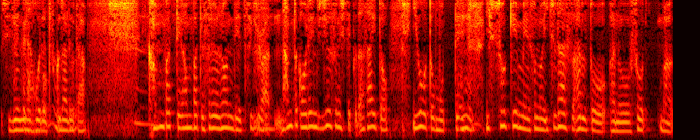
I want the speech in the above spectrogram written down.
自然の方で作られた。頑張って頑張ってそれを飲んで次はなんとかオレンジジュースにしてくださいと言おうと思って、一生懸命その1ダースあるとあのそうまあ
